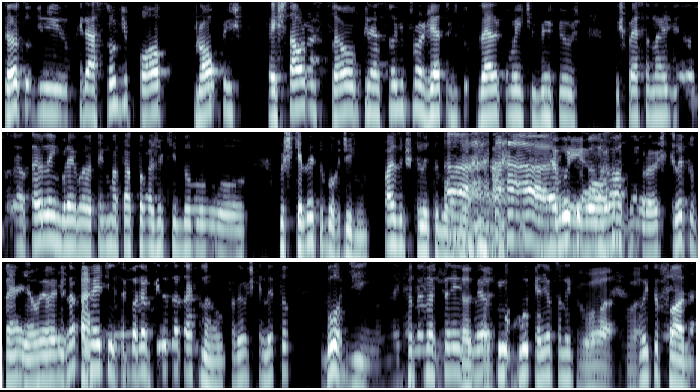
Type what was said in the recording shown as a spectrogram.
tanto de criação de pop, props, restauração, criação de projetos do zero, como a gente vê aqui os, os personagens. Eu até lembrei agora, eu tenho uma tatuagem aqui do o esqueleto gordinho. Faz o esqueleto gordinho. Ah, é muito legal. bom, eu adoro. É o esqueleto velho. Eu, exatamente isso. Quando eu fiz essa tatuagem, não, vou fazer um esqueleto gordinho. Aí quando eu lancei meu book ali, eu falei, boa, boa. muito foda.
